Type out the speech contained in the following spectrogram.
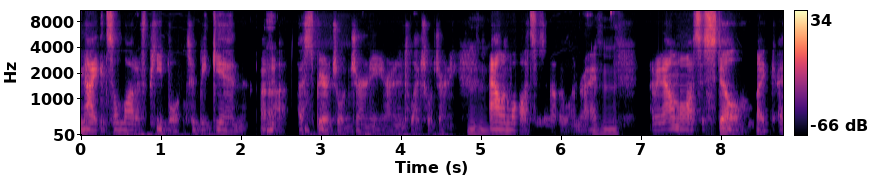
ignites a lot of people to begin uh, a spiritual journey or an intellectual journey Mhm. alan watts is another one right Mhm. i mean alan watts is still like i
